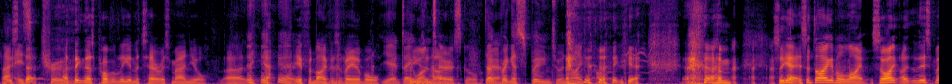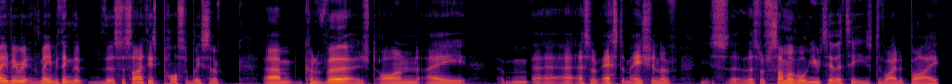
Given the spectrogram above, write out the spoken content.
That it's is de- true. I think that's probably in the terrorist manual. Uh, Yeah. If a knife is available, yeah, day use one a knife. terror school. Don't yeah. bring a spoon to a knife fight. yeah. um, so yeah, it's a diagonal line. So I, I this made me re- made me think that the society is possibly sort of um, converged on a, a, a- sort of estimation of uh, the sort of sum of all utilities divided by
